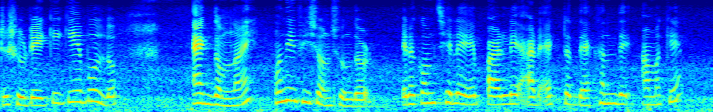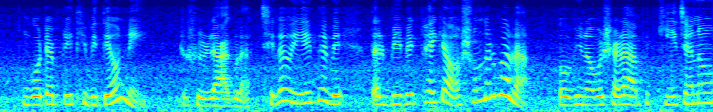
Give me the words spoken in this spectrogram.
টুসু রেগে গিয়ে বলল একদম নয় উনি ভীষণ সুন্দর। এরকম ছেলে পারলে আর একটা দেখান দে আমাকে। গোটা পৃথিবীতেও নেই। টুসুর রাগ লাগছিল এই ভেবে তার বিবেক ভাইকে অসুন্দর বলা। অভিনব সারা আপনি কী যেন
